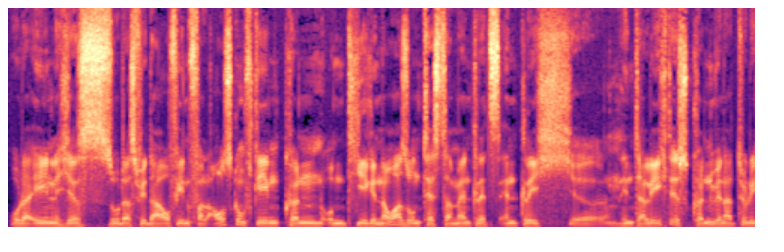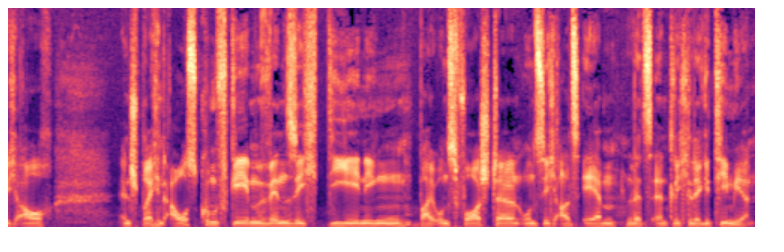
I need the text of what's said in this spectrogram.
oder ähnliches, so dass wir da auf jeden Fall Auskunft geben können. Und je genauer so ein Testament letztendlich äh, hinterlegt ist, können wir natürlich auch entsprechend Auskunft geben, wenn sich diejenigen bei uns vorstellen und sich als Erben letztendlich legitimieren.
